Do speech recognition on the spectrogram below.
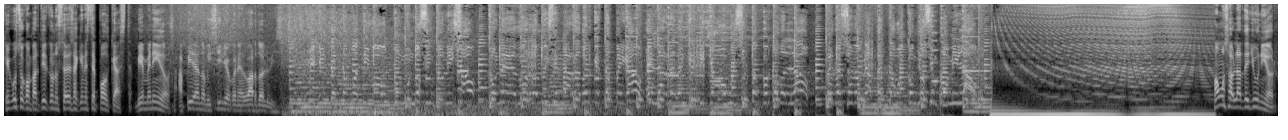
Qué gusto compartir con ustedes aquí en este podcast. Bienvenidos a Pida en Domicilio con Eduardo Luis. Mi gente está motivado, todo el mundo sintonizado Con Eduardo Luis, el narrador que está pegado En la red han criticado, insultan por todos lados Pero eso no me afecta, voy con Dios siempre a mi lado Vamos a hablar de Junior.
